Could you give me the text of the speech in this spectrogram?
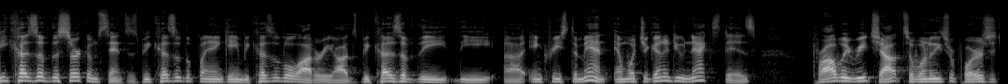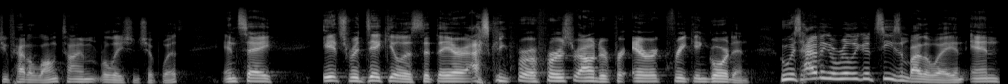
because of the circumstances, because of the playing game, because of the lottery odds, because of the the uh, increased demand. And what you're going to do next is probably reach out to one of these reporters that you've had a long time relationship with and say it's ridiculous that they are asking for a first rounder for Eric freaking Gordon, who is having a really good season by the way. And and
